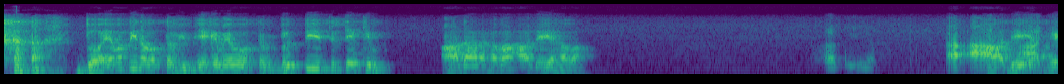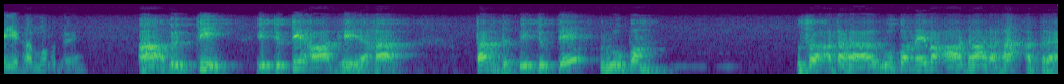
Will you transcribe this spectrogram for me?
द्वयमपि न वक्तव्यम् एकमेव वक्तव्यं वृत्ति इत्युक्ते किम्? आधारः वा आधेयः वा? आधेयः महोदय। हा वृत्ति इत्युक्ते आधेयः। तद् इत्युक्ते रूपम्। अतः रूपमेव आधारः अत्र।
